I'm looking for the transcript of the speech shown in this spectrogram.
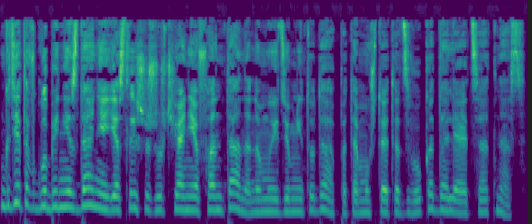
Где-то в глубине здания я слышу журчание фонтана, но мы идем не туда, потому что этот звук отдаляется от нас.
